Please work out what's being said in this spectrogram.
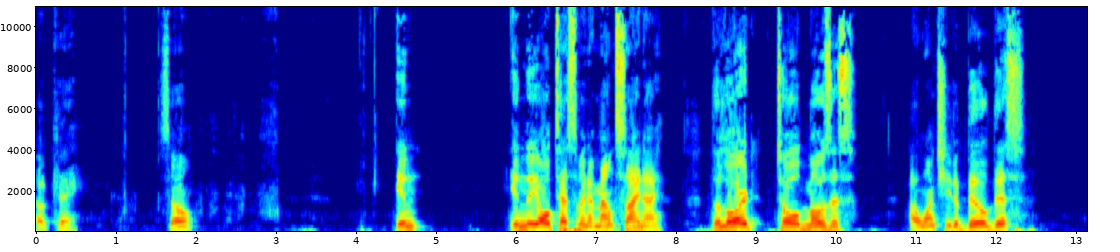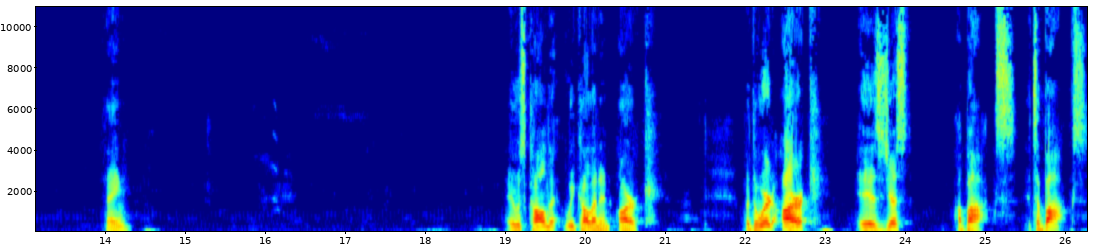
Okay. So, in, in the Old Testament at Mount Sinai, the Lord told Moses, I want you to build this thing. It was called, we call it an ark. But the word ark is just a box. It's a box.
